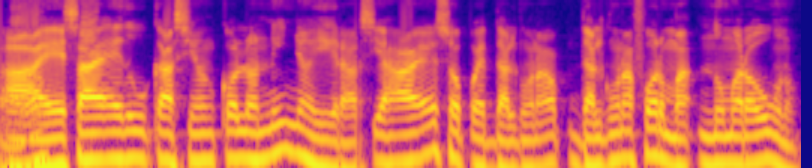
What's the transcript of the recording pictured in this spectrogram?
a esa educación con los niños y gracias a eso, pues de alguna, de alguna forma, número uno,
